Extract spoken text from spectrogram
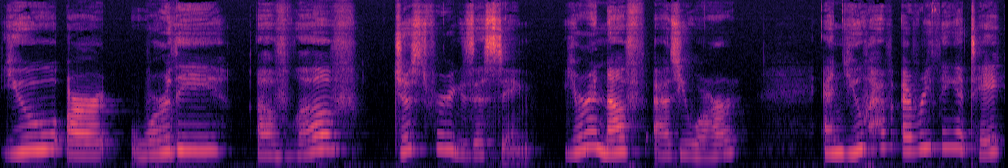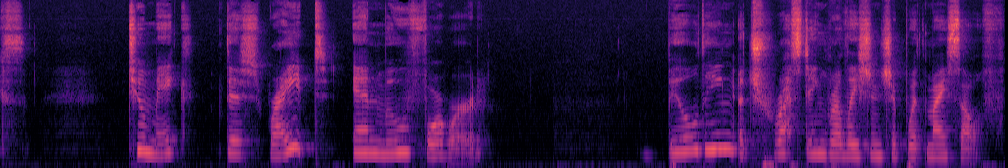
You are worthy of love just for existing. You're enough as you are, and you have everything it takes to make this right and move forward building a trusting relationship with myself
